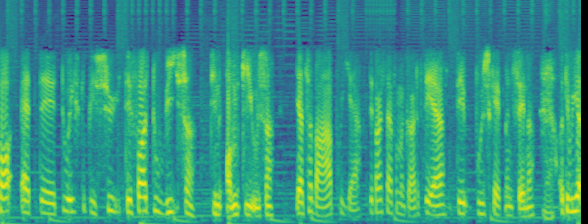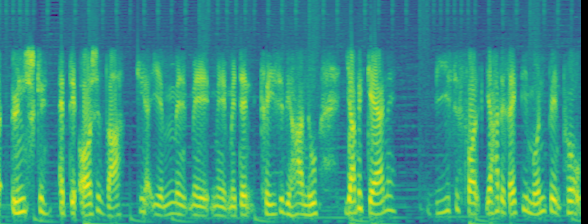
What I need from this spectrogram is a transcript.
for, at øh, du ikke skal blive syg. Det er for, at du viser dine omgivelser. Jeg tager vare på jer. Det er faktisk derfor, man gør det. Det er det budskab, man sender. Ja. Og det vil jeg ønske, at det også var herhjemme med, med, med, med den krise, vi har nu. Jeg vil gerne vise folk, jeg har det rigtige mundbind på.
